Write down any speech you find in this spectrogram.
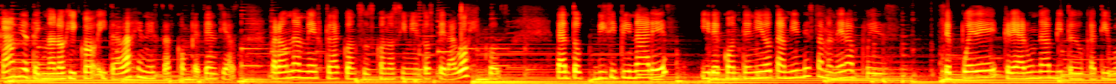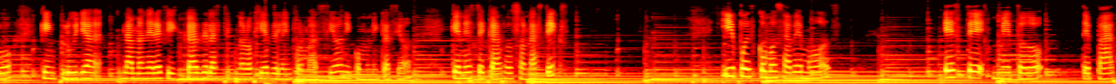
cambio tecnológico y trabajen estas competencias para una mezcla con sus conocimientos pedagógicos, tanto disciplinares y de contenido. También de esta manera pues se puede crear un ámbito educativo que incluya la manera eficaz de las tecnologías de la información y comunicación, que en este caso son las TICs. Y pues como sabemos, este método de PAC,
